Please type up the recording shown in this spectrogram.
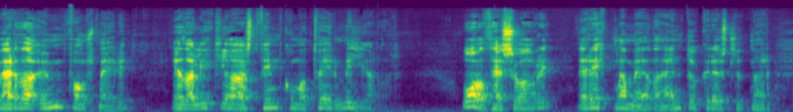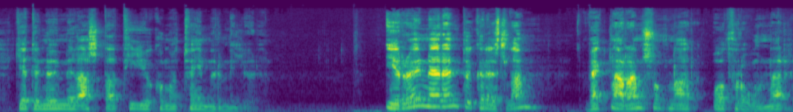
verða umfángsmeiri eða líklegast 5,2 miljardar. Og þessu ári er reikna með að endugreðslurnar getur numið alltaf 10,2 miljardar. Í raun er endugreðsla vegna rannsóknar og þróunar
